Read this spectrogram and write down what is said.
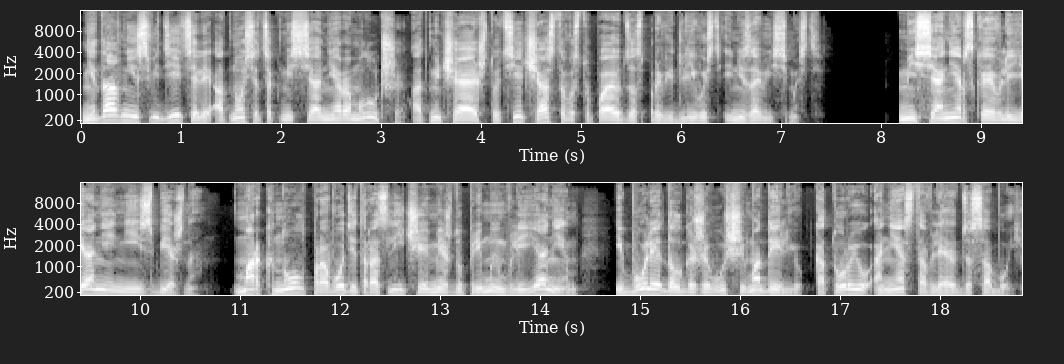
Недавние свидетели относятся к миссионерам лучше, отмечая, что те часто выступают за справедливость и независимость. Миссионерское влияние неизбежно. Марк Нолл проводит различия между прямым влиянием и более долгоживущей моделью, которую они оставляют за собой.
